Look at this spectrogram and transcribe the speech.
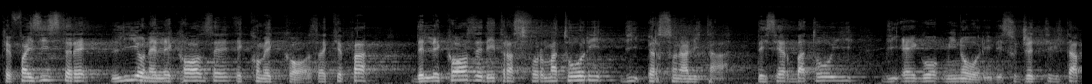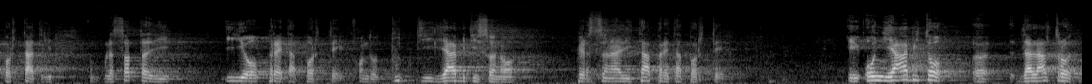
che fa esistere l'io nelle cose e come cosa, e che fa delle cose dei trasformatori di personalità, dei serbatoi di ego minori, di soggettività portatili una sorta di io preta a porté. In fondo tutti gli abiti sono personalità preta a porté. E ogni abito, eh, dall'altro,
